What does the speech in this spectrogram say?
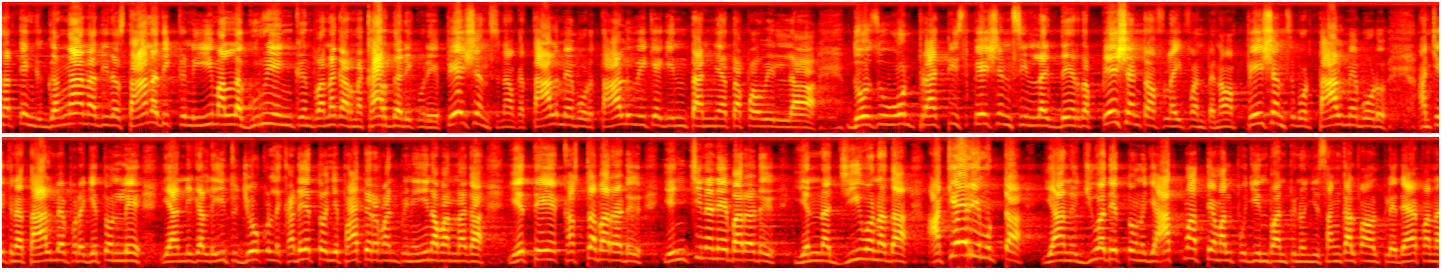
ಸರ್ತಿ ಹೆಂಗೆ ಗಂಗಾ ನದಿದ ಸ್ಥಾನ ದಿಕ್ಕಂಡು ಈ ಮಲ್ಲ ಗುರು ಹೆಂಗೆ ಬನ್ನ ಕಾರಣ ಕಾರ್ದಡಿಕ್ಬಿಡಿ ಪೇಷನ್ಸ್ ನಾವು ತಾಳ್ಮೆ ಬೋಡು ತಾಳುವಿಕೆಗಿಂತ ಅನ್ಯ ತಪವಿಲ್ಲ. Those who won't practise patience in life they're the patient of life ಅಂತ. ನಮ್ಮ ಪೇಷನ್ಸ್ ಬೋರ್ಡ್, ತಾಳ್ಮೆ ಬೋಡು ಅಂಚಿತ್ತಿನ ತಾಳ್ಮೆ ಪುರ ಗೆತ್ತೊನ್ಲೆ ಯಾನಿಗಲ್ಲ ಈತು ಜೋಕುಳ್ಳೆ ಕಡೆ ತೊಂಜೆ ಪಾತೆರ ಪನ್ಪಿನಿ, ಈನ ಬನ್ನಗ ಕಷ್ಟ ಬರಡು ಎಂಚಿನನೇ ಬರಡು, ಎನ್ನ ಜೀವನದ ಅಕೇರಿ ಮುಟ್ಟ, ಯಾನು ಜೀವದೆತ್ತೊಂಜಿ ಆತ್ಮಹತ್ಯೆ ಮಲ್ಪುಜಿ ಪನ್ಪಿನ ಒಂಜಿ ಸಂಕಲ್ಪ ಮಲ್ಪಲೆ ದಯಪನ್ನ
